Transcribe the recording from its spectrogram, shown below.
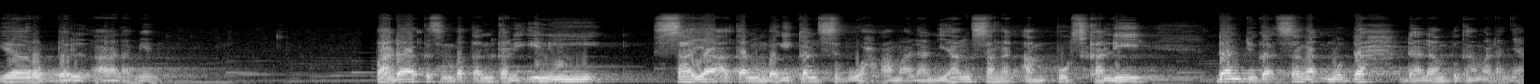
ya rabbal alamin. Pada kesempatan kali ini saya akan membagikan sebuah amalan yang sangat ampuh sekali dan juga sangat mudah dalam pengamalannya.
